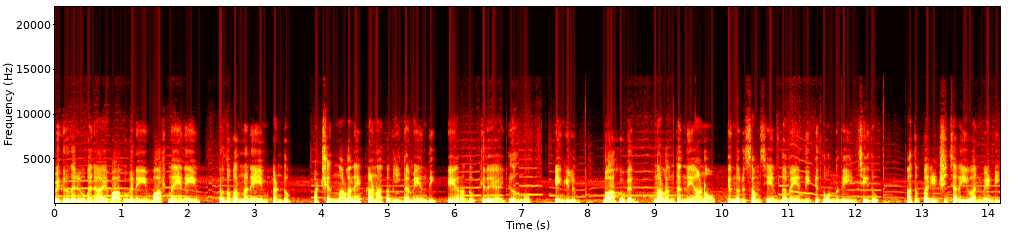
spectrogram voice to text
വികൃതരൂപനായ ബാഹുവിനെയും വാഷ്ണയനെയും ഋതുപർണനെയും കണ്ടു. പക്ഷെ നളനെ കാണാത്തതിൽ ദമയന്തി ഏറെ ദുഃഖിതയായി തീർന്നു. എങ്കിലും ബാഹുകൻ നളൻ തന്നെയാണോ എന്നൊരു സംശയം ദമയന്തിക്ക് തോന്നുകയും ചെയ്തു. അത് പരീക്ഷിച്ചറിയുവാൻ വേണ്ടി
